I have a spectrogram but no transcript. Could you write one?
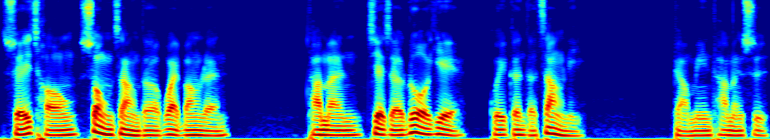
随从送葬的外邦人，他们借着落叶归根的葬礼，表明他们是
